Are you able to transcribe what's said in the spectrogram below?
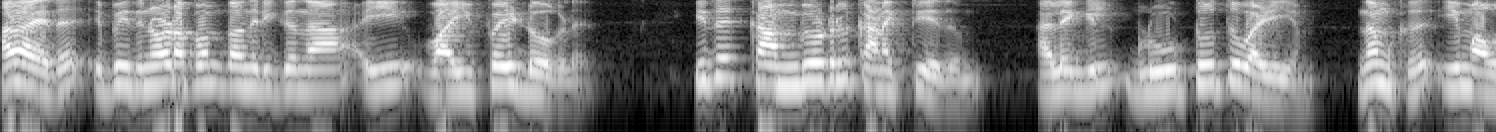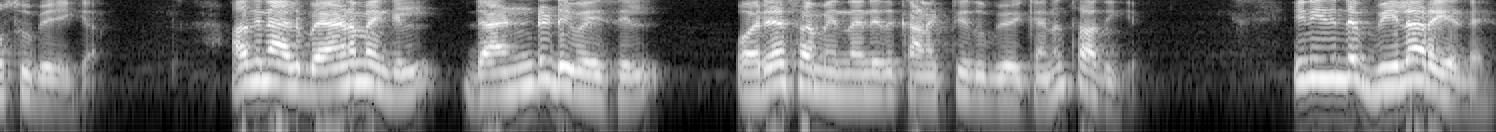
അതായത് ഇപ്പോൾ ഇതിനോടൊപ്പം തന്നിരിക്കുന്ന ഈ വൈഫൈ ഡോകൾ ഇത് കമ്പ്യൂട്ടറിൽ കണക്ട് ചെയ്തും അല്ലെങ്കിൽ ബ്ലൂടൂത്ത് വഴിയും നമുക്ക് ഈ മൗസ് ഉപയോഗിക്കാം. അതിനാൽ വേണമെങ്കിൽ രണ്ട് ഡിവൈസിൽ ഒരേ സമയം തന്നെ ഇത് കണക്ട് ചെയ്ത് ഉപയോഗിക്കാനും സാധിക്കും. ഇനി ഇതിന്റെ വില അറിയട്ടെ?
